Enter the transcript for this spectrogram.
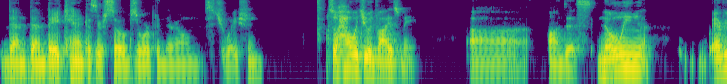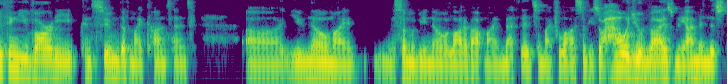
than, than they can because they're so absorbed in their own situation. So how would you advise me uh, on this? Knowing everything you've already consumed of my content, uh, you know my some of you know a lot about my methods and my philosophy. So how would you advise me? I'm in this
